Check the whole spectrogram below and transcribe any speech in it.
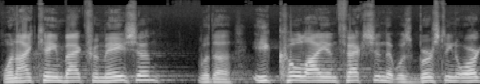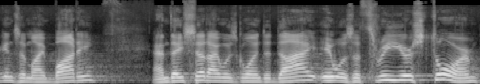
When I came back from Asia with a E. coli infection that was bursting organs in my body, and they said I was going to die. It was a three year storm,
